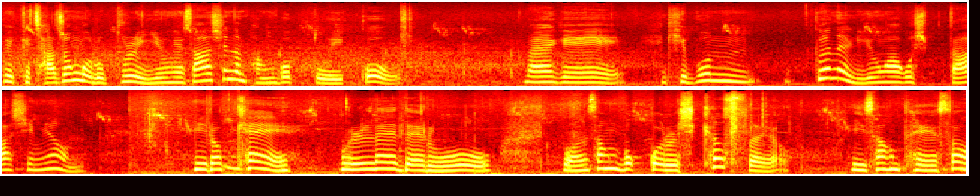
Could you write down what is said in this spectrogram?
이렇게 자전거 로프를 이용해서 하시는 방법도 있고, 만약에 기본 끈을 이용하고 싶다 하시면, 이렇게 원래대로 원상복구를 시켰어요. 이 상태에서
